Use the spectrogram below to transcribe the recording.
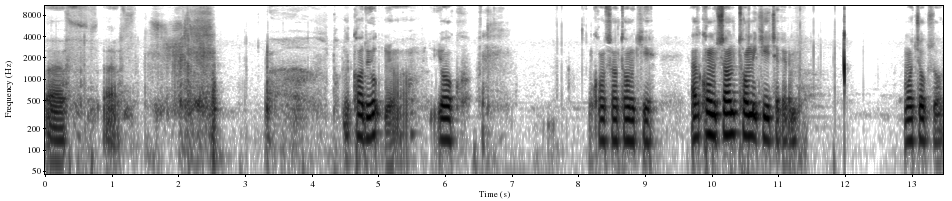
Öf. Toplu kağıdı yok mu ya? Yok. Konsan Tom 2. Ya da Konsan Tom 2'yi çekerim. Ama çok zor.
